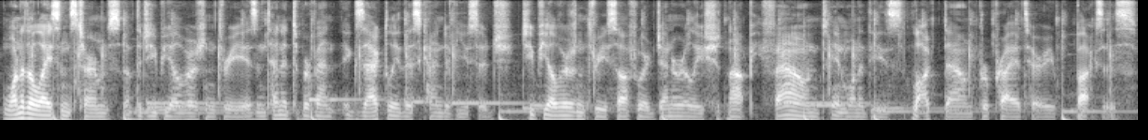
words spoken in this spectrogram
One of the license terms of the GPL version 3 is intended to prevent exactly this kind of usage. GPL version 3 software generally should not be found in one of these locked down proprietary boxes.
